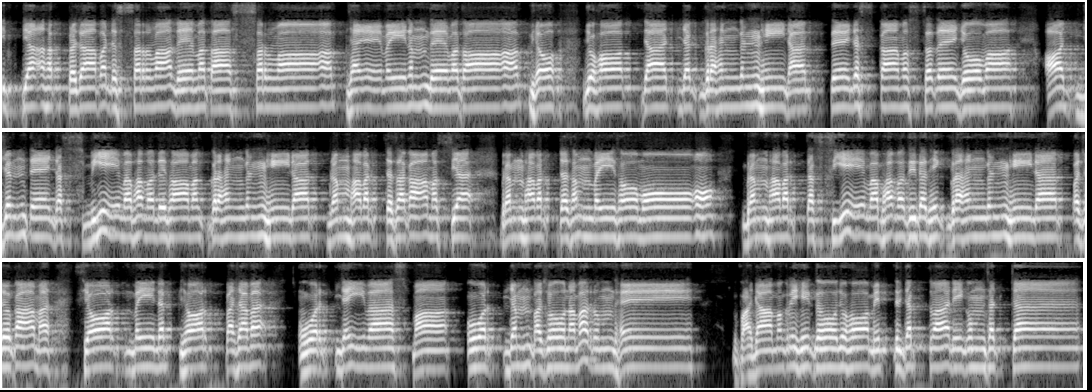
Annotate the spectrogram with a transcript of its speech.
इत्याह प्रजापतिः सर्वा देवताः सर्वाभ्यैवैनं देवताभ्यो जुहोत्याज्यग्रहं गृह्णीया तेजस्कामस्य तेजो वा आज्यं तेजस्व्येव भवति धामग्रहं गृह्णीयात् ब्रह्मवर्चसकामस्य ब्रह्मवर्चसं वै सोमो ब्रह्मवर्चस्येव भवति दधिग्रहं गृह्णीयात् पशुकामस्योर्वैदभ्योर्पशव ऊर्जैवास्मा ऊर्जं पशो नवरुन्धे उपजामगृहीतो जुहोमि त्रिचत्वारिगुंसच्च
